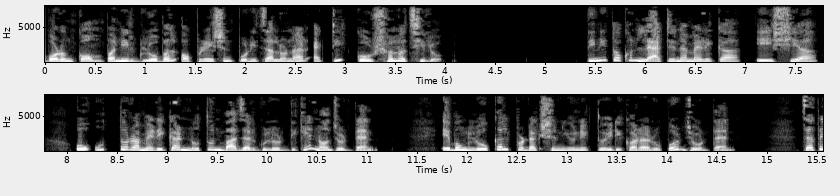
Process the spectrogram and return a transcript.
বরং কোম্পানির গ্লোবাল অপারেশন পরিচালনার একটি কৌশলও ছিল। তিনি তখন ল্যাটিন আমেরিকা, এশিয়া ও উত্তর আমেরিকার নতুন বাজারগুলোর দিকে নজর দেন। এবং লোকাল প্রোডাকশন ইউনিট তৈরি করার উপর জোর দেন, যাতে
